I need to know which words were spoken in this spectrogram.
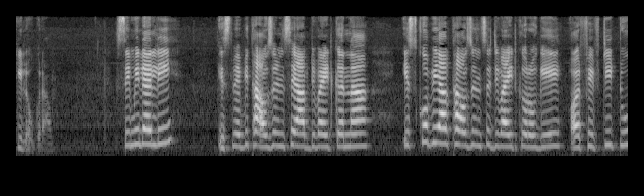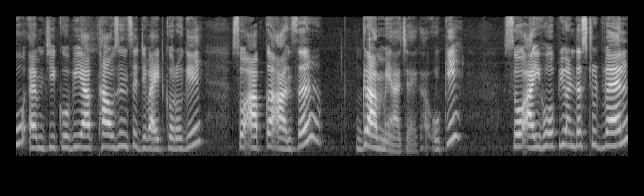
kilogram similarly इसमें भी थाउज़ेंड से आप डिवाइड करना, इसको भी आप थाउज़ेंड से डिवाइड करोगे और फिफ्टी टू एम जी को भी आप थाउज़ेंड से डिवाइड करोगे सो so आपका आंसर ग्राम में आ जाएगा okay so I hope you understood well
